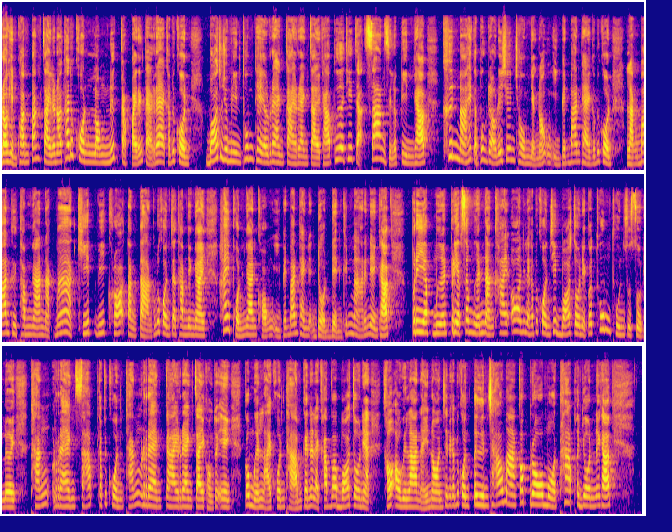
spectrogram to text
เราเห็นความตั้งใจแล้วเนาะถ้าทุกคนลองนึกกลับไปตั้งแต่แรกครับทุกคนบอสโจโยมานินทุ่มเทแรงกายแรงใจครับ เพื่อที่จะสร้างศิลปินครับ ขึ้นมาให้กับพวกเราได้ชื่นชม อย่างน้องอุ๋งอิงเพชรบ้านแพงครับทุกคน หลังบ้านคือทำงานหนักมาก คิดวิเคราะห์ต่างๆครับทุกคนจะทำยังไง ให้ผลงานของอุ๋งอิงเพชรบ้านแพงเนี่ยโดดเด่นขึ้นมานั่นเองครับ เปรียบเหมือนเปรียบเสมือนหนังคายอ้อนนี่แหละครับทุกคนที่บอสโจเนี่ยก็ทุ่มทุนสุดๆเลย ทั้งแรงทรัพย์ครับทุกคนทั้งแรงกายแรงใจของตัวเอง ก็เหมือนหลายคนถามกันนั่นแหละครับว่าบอสโจเนี่ยเขาเอาเวลาไหนนอนใช่ไหมครับทุกคนตื่นเช้ามาก็โปรโมทภาพยนตร์นะครับ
